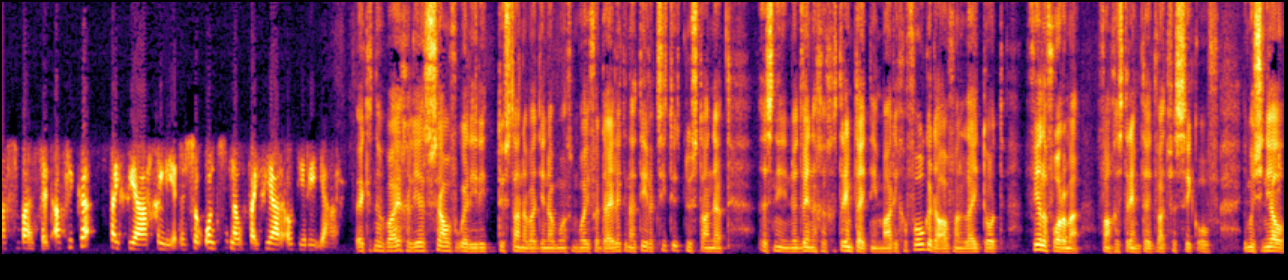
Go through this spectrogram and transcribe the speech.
ASPA Suid-Afrika 5 jaar gelede. So ons nou 5 jaar oud hierdie jaar. Ek het nou baie geleer self oor hierdie toestande wat jy nou mooi verduidelik. Natuurlik sien toestande is nie noodwendige gestremdheid nie, maar die gevolge daarvan lei tot vele forme van gestremdheid wat fisiek of emosioneel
